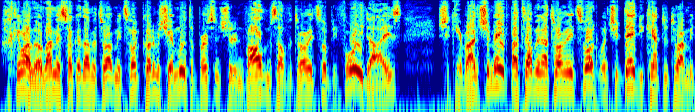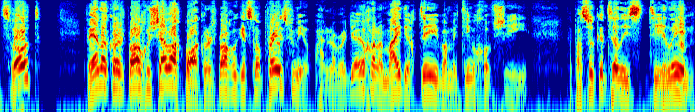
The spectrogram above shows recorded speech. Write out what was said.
The person should involve himself in Torah mitzvot before he dies. Once you're dead, you can't do Torah mitzvot. Baruch Hu gets no praise from you. The pasuk until he's Tehillim.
